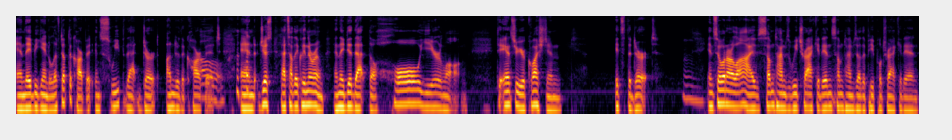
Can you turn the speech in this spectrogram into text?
And they began to lift up the carpet and sweep that dirt under the carpet. Oh. and just that's how they cleaned their room. And they did that the whole year long. To answer your question, it's the dirt Hmm. And so in our lives, sometimes we track it in, sometimes other people track it in.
